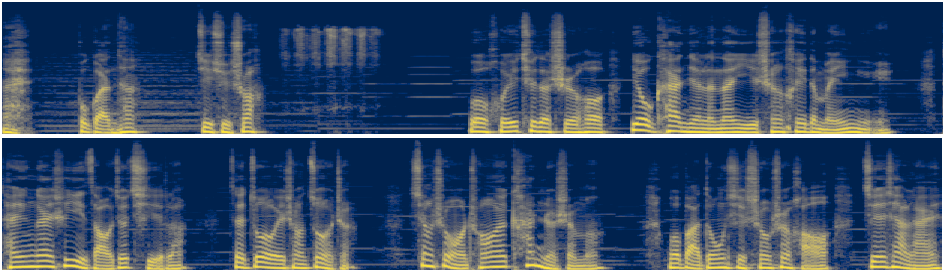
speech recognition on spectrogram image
哎，不管他，继续刷。我回去的时候，又看见了那一身黑的美女。她应该是一早就起了，在座位上坐着，像是往窗外看着什么。我把东西收拾好，接下来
